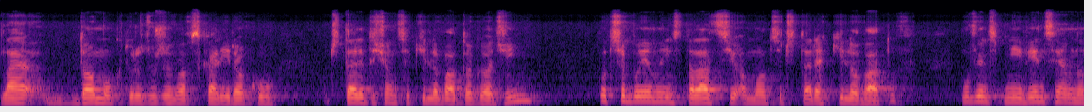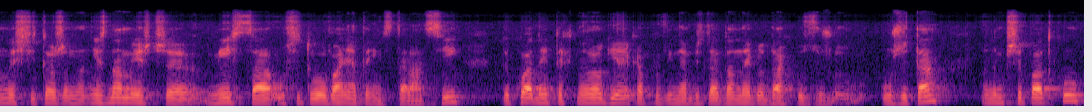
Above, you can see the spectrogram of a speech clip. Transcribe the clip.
dla domu, który zużywa w skali roku 4000 kWh, potrzebujemy instalacji o mocy 4 kW. Mówiąc mniej więcej, mam na myśli to, że nie znamy jeszcze miejsca usytuowania tej instalacji, dokładnej technologii, jaka powinna być dla danego dachu użyta w danym przypadku,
